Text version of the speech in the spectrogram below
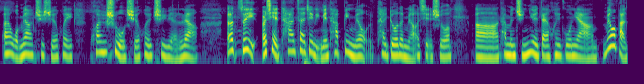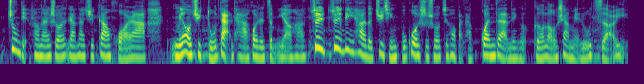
哎，我们要去学会宽恕，学会去原谅。呃，所以，而且他在这里面，他并没有太多的描写说，呃，他们去虐待灰姑娘，没有把重点放在说让她去干活啊，没有去毒打她或者怎么样哈。最最厉害的剧情不过是说最后把她关在那个阁楼上面，如此而已。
